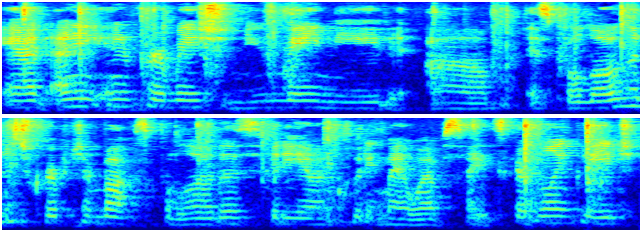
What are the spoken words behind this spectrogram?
And any information you may need um, is below in the description box below this video, including my website scheduling page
